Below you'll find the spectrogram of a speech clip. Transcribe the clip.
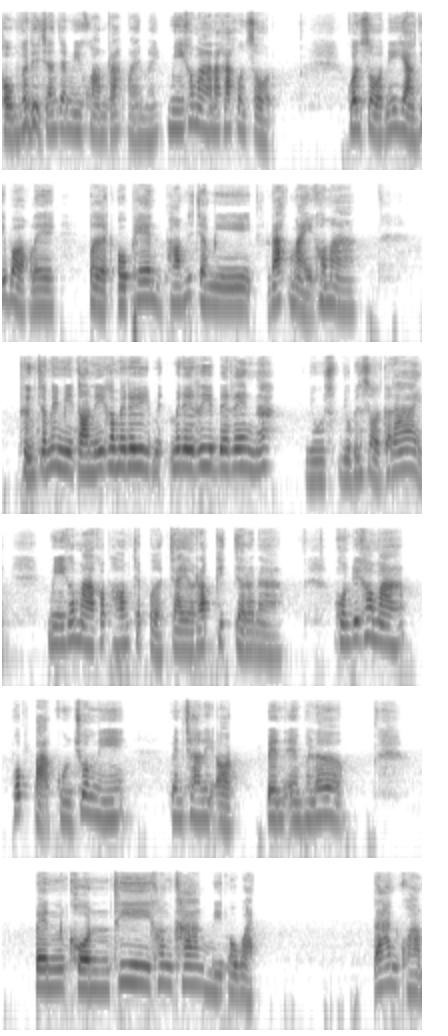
ผมกับดิฉันจะมีความรักใหม่ไหม มีเข้ามานะคะ คนโสด คนโสดนี่อย่างที่บอกเลย เปิดโอเพนพร้อมที่จะมีรักใหม่เข้ามา ถึงจะไม่มีตอนนี้ก็ไม่ได้ไม่ได้รีบได้เร่งนะ อยู่อยู่เป็นโสดก็ได้ มีเข้ามาก็พร้อมจะเปิดใจรับพิจารณา คนที่เข้ามาพบปะคุณช่วงนี้ เป็นชาลีออตเป็นเอ็มเพลอร์เป็นคนที่ค่อนข้างมีประวัติ ด้านความ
